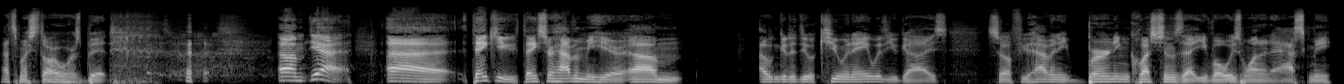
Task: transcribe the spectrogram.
That's my Star Wars bit. um, yeah. Uh, thank you. Thanks for having me here. Um, I'm going to do a Q&A with you guys. So if you have any burning questions that you've always wanted to ask me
